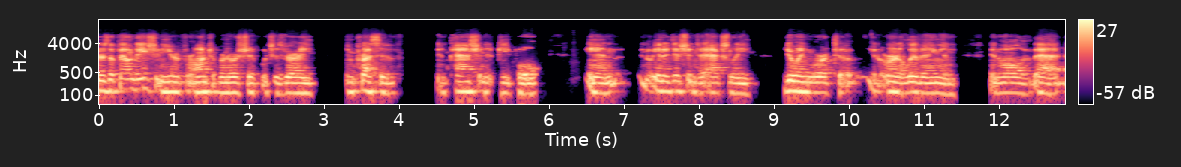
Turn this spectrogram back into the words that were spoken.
there's a foundation here for entrepreneurship, which is very impressive and passionate people. And you know, in addition to actually doing work to you know earn a living and and all of that,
